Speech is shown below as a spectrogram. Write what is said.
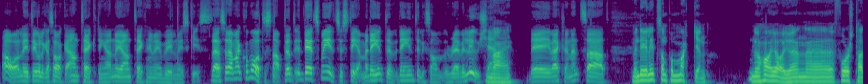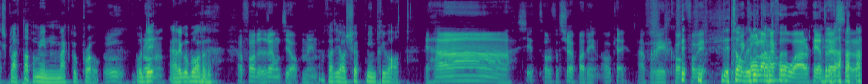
Ja, lite olika saker. Anteckningar, nya anteckningar, ny bild, ny skiss. Det är sådär man kommer åt det snabbt. Det, det är ett smidigt system. Men det är ju inte, det är inte liksom revolution. Nej. Det är verkligen inte så att... Men det är lite som på Macen. Nu har jag ju en uh, Force Touch-platta på min Macbook Pro. Oh, Och det, ja, det går bra nu. Varför har du det och inte jag på min? För att jag har köpt min privat. Jaha, shit har du fått köpa din? Okej, här får vi, får vi, Det tar får vi kolla med. HR, Peter Esse.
